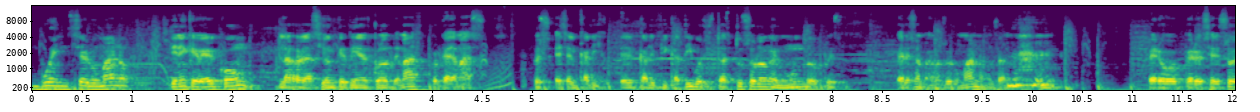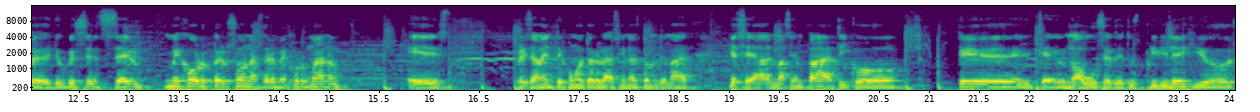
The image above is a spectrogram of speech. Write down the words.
buen ser humano, tiene que ver con la relación que tienes con los demás, porque además, pues es el, cali- el calificativo. Si estás tú solo en el mundo, pues eres el mejor ser humano. o sea, pero, pero es eso, yo creo que ser, mejor persona, ser mejor humano, es precisamente cómo te relacionas con los demás, que seas más empático, que, que no abuses de tus privilegios,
